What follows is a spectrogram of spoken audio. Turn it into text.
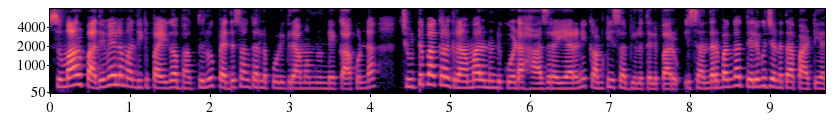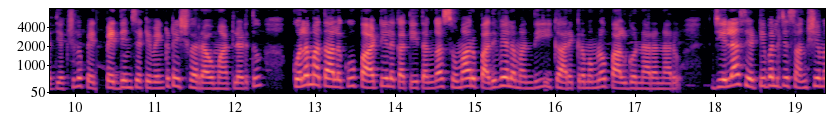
సుమారు పదివేల మందికి పైగా భక్తులు పెద్ద శంకర్లపూడి గ్రామం నుండే కాకుండా చుట్టుపక్కల గ్రామాల నుండి కూడా హాజరయ్యారని కమిటీ సభ్యులు తెలిపారు. ఈ సందర్భంగా తెలుగు జనతా పార్టీ అధ్యక్షులు పెద్దింశెట్టి వెంకటేశ్వరరావు మాట్లాడుతూ కుల మతాలకు పార్టీలకు అతీతంగా సుమారు పదివేల మంది ఈ కార్యక్రమంలో పాల్గొన్నారన్నారు. జిల్లా శెట్టిబలిజ సంక్షేమ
